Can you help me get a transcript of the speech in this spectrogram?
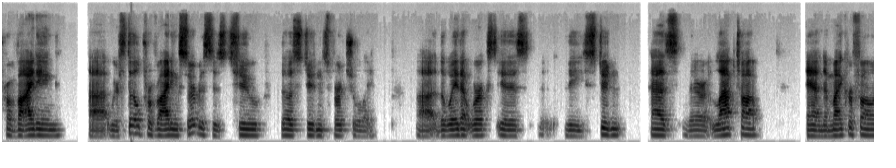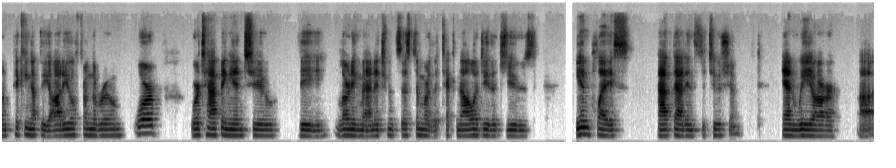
providing, uh, we're still providing services to those students virtually. Uh, the way that works is the student has their laptop and a microphone picking up the audio from the room, or we're tapping into the learning management system or the technology that's used in place at that institution. And we are, uh,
